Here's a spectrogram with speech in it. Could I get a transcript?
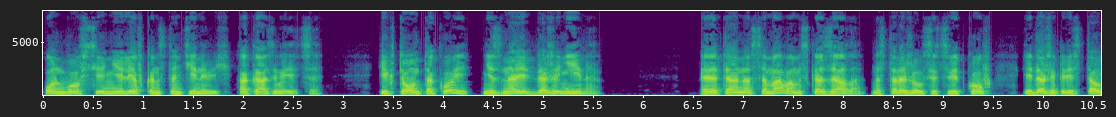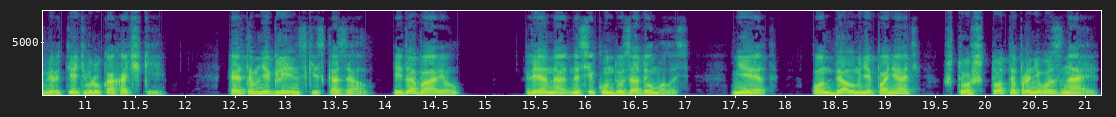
он вовсе не Лев Константинович, оказывается. И кто он такой, не знает даже Нина. «Это она сама вам сказала?» — насторожился Цветков и даже перестал вертеть в руках очки. «Это мне Глинский сказал». И добавил. Лена на секунду задумалась. «Нет, он дал мне понять, что что-то про него знает».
